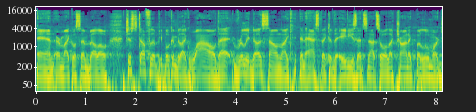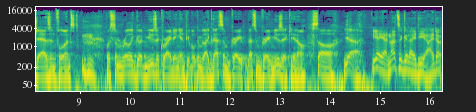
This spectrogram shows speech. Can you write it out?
and or Michael Sembello. Just stuff that people can be like, wow, that really does sound like an aspect of the 80s that's not so electronic but a little more jazz influenced with some really good music writing and people can be like, that's some great that's some great music, you know. So, yeah. Yeah, yeah, no, that's a good idea. I don't,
